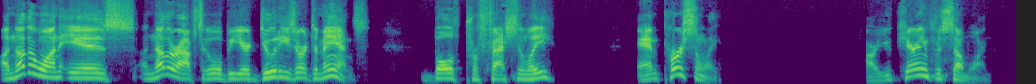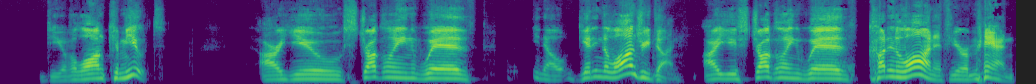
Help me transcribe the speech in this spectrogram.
Another one is another obstacle will be your duties or demands, both professionally and personally. Are you caring for someone? Do you have a long commute? Are you struggling with, you know, getting the laundry done? Are you struggling with cutting the lawn if you're a man?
